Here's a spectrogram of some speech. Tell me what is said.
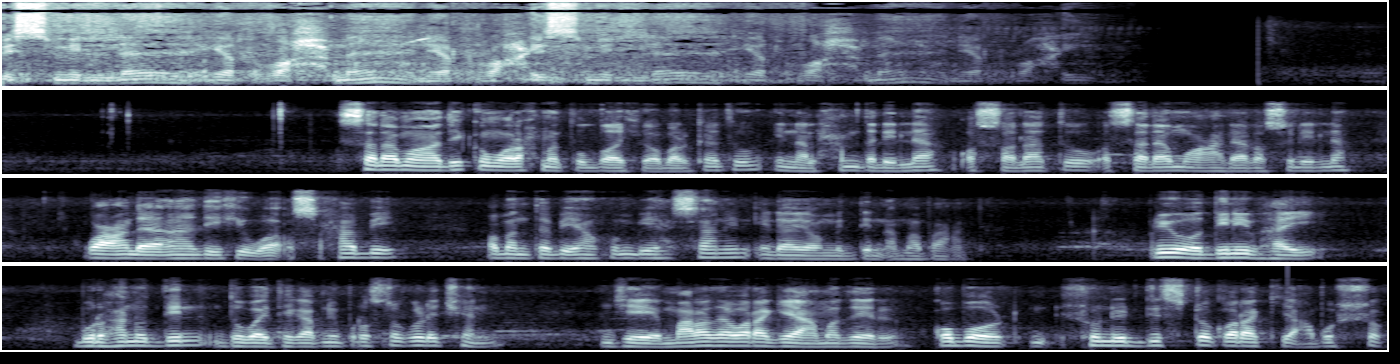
بسم الله الرحمن الرحيم بسم الله الرحمن الرحيم السلام عليكم ورحمة الله وبركاته إن الحمد لله والصلاة والسلام على رسول الله وعلى آله وأصحابه ومن تبعهم بإحسان إلى يوم الدين أما بعد প্রিয় দিনী ভাই বুরহানুদ্দিন দুবাই থেকে আপনি প্রশ্ন করেছেন যে মারা যাওয়ার আগে আমাদের কবর সুনির্দিষ্ট করা কি আবশ্যক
